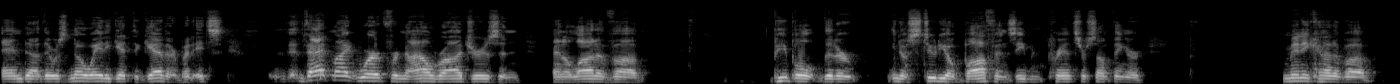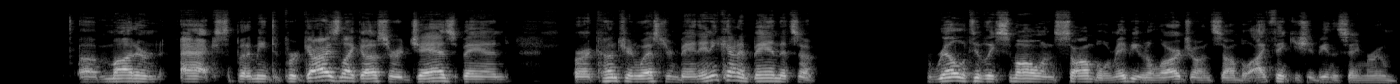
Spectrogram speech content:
and uh, there was no way to get together. But it's that might work for Nile Rodgers and and a lot of uh, people that are you know studio boffins, even Prince or something, or many kind of uh, uh, modern acts. But I mean, for guys like us or a jazz band or a country and western band, any kind of band that's a relatively small ensemble, or maybe even a larger ensemble, I think you should be in the same room.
